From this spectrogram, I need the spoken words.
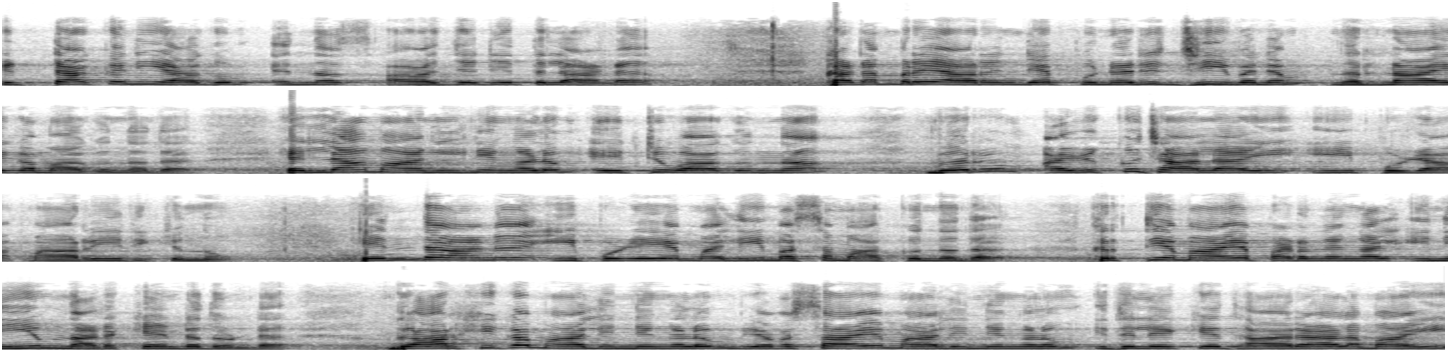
കിട്ടാക്കനിയാകും എന്ന സാഹചര്യത്തിലാണ് കടമ്പ്രയാറിന്റെ പുനരുജ്ജീവനം നിർണായകമാകുന്നത്. എല്ലാ മാലിന്യങ്ങളും ഏറ്റുവാകുന്ന വെറും അഴുക്കുചാലായി ഈ പുഴ മാറിയിരിക്കുന്നു. എന്താണ് ഈ പുഴയെ മലീമസമാക്കുന്നത്? കൃത്യമായ പഠനങ്ങൾ ഇനിയും നടക്കേണ്ടതുണ്ട്. ഗാർഹിക മാലിന്യങ്ങളും വ്യവസായ മാലിന്യങ്ങളും ഇതിലേക്ക് ധാരാളമായി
